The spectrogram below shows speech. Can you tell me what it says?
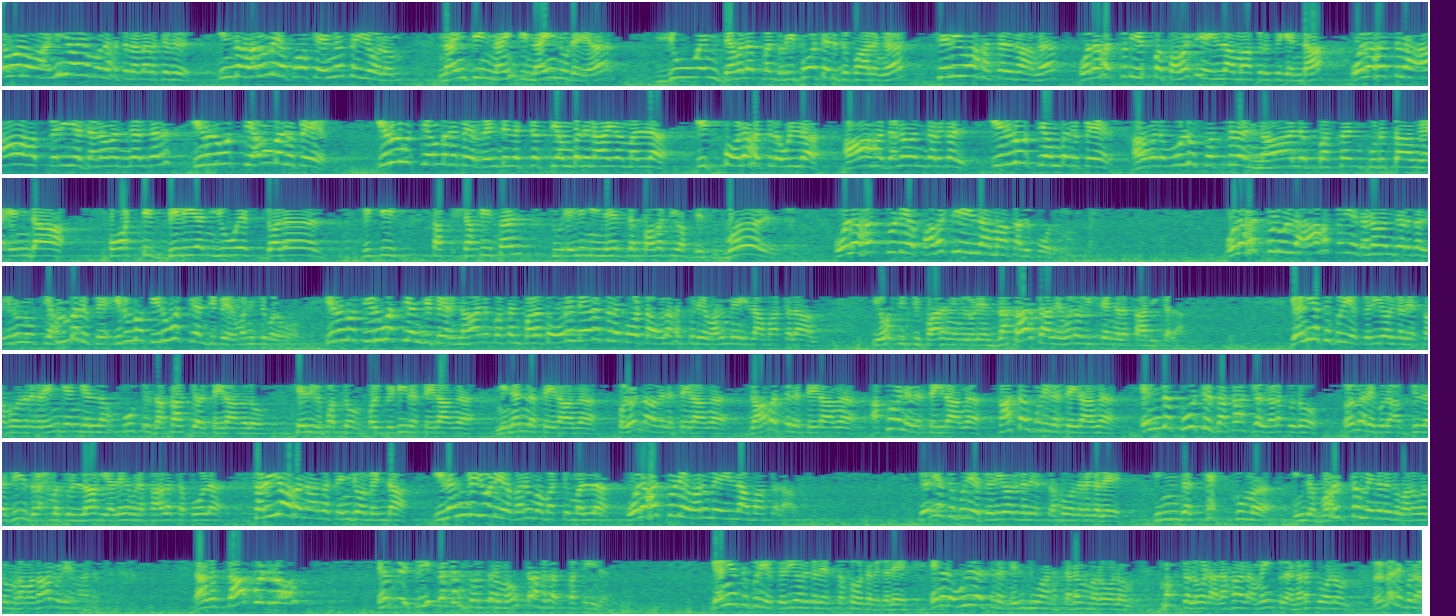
எவ்வளவு அநியாயம் உலகத்துல நடக்குது? இந்த வறுமையை போக்க என்ன செய்யணும்? நைன்டீன் நைன்டி நைனுடைய யூஎன் டெவலப்மெண்ட் ரிப்போர்ட் எடுத்து பாருங்க. தெளிவாக செல்றாங்க. உலகத்துடைய இப்ப பவட்டியை இல்லாமாக்குறதுக்கு என்றா உலகத்துல ஆக பெரிய தனவந்தர்கள் இருநூத்தி ஐம்பது பேர். இருநூத்தி ஐம்பது பேர் ரெண்டு லட்சத்தி ஐம்பதினாயிரம் அல்ல. இப்ப உலகத்துல உள்ள ஆக தனவந்தர்கள் இருநூத்தி ஐம்பது பேர். அவங்களோட முழு சொத்துல நாலு பர்சன்ட் கொடுத்தாங்க. என்றா 40 billion US dollars which is sufficient to eliminate the poverty of this world. உலகத்துடைய பவர்ட்டியை இல்லாமக்கு அது போதும். உலகத்தில் உள்ள ஆகப்பெரிய தனவந்தர்கள் இருநூத்தி ஐம்பது பேர் இருநூத்தி இருபத்தி அஞ்சு பேர் மன்னிச்சு இருநூத்தி இருபத்தி அஞ்சு பேர் நாலு பர்சன்ட் பணத்தை ஒரு நேரத்துல போட்டா உலகத்துடைய வறுமை இல்லாமக்கலாம் யோசிச்சு பாருங்க எங்களுடைய ஜகாத்தால் எவ்வளவு விஷயங்களை சாதிக்கலாம். கண்ணியத்துக்குரிய பெரியோர்களே சகோதரர்கள் எங்கெங்கெல்லாம் கூட்டு ஜக்காத்கள் செய்யறாங்களோ கேள்விப்பட்டோம் கொல்பிட்டியில செய்யறாங்க மினன்ல செய்யறாங்க கொலொன்னாவில செய்யறாங்க கிராமத்துல செய்யறாங்க அக்குவனில செய்யறாங்க காத்தாங்குடியில செய்யறாங்க எந்த கூட்டு ஜக்காத்கள் நடக்குதோ அப்துல் அசீஸ் ரஹமத்துல்லாஹி அலையோட காலத்தை போல சரியாக நாங்க செஞ்சோம் என்றா இலங்கையுடைய வறுமை மட்டுமல்ல உலகத்துடைய வறுமையை இல்லாமக்கலாம் கணியத்துக்குரிய பெரியோர்களே சகோதரர்களே இந்த கெக்கும இந்த வருத்தம் எங்களுக்கு வரணும் ரமதானுடைய மாதத்துல. நாங்க சாப்பிடுறோம். எப்படி த்ரீ செகண்ட்ஸ் ஒருத்தர் மவுத்தாகிற பசியில. கணியத்துக்குரிய பெரியோர்களே சகோதரர்களே எங்களோட உள்ளத்துல மிருதுவான தனம் வரணும். மக்களோட அழகான அமைப்புல நடக்கணும்.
